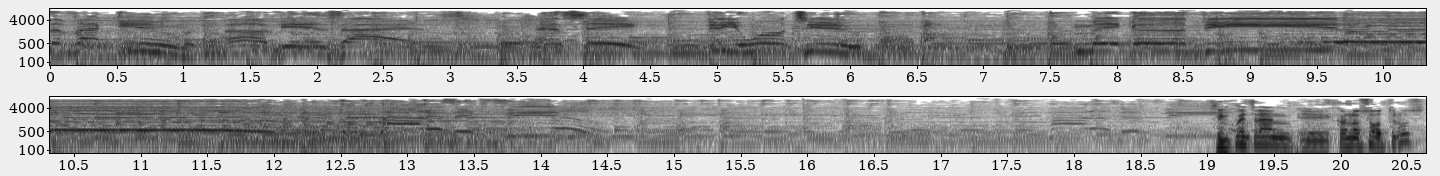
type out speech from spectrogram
the vacuum of his eyes and say, Do you want to make a deal? How does it feel? How does it feel? Se encuentran eh, con nosotros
